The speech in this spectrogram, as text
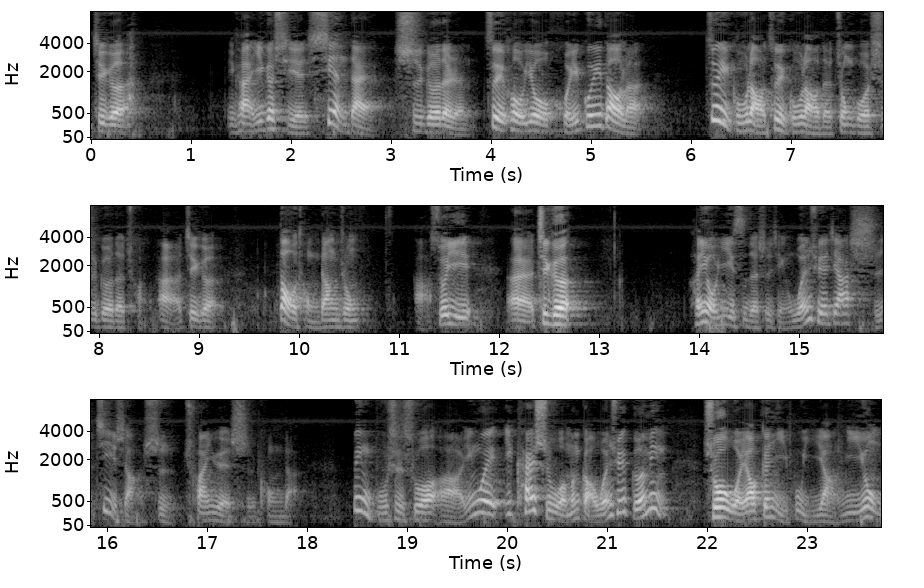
这个你看，一个写现代诗歌的人，最后又回归到了最古老、最古老的中国诗歌的传啊，这个。道统当中，啊，所以，呃，这个很有意思的事情，文学家实际上是穿越时空的，并不是说啊，因为一开始我们搞文学革命，说我要跟你不一样，你用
